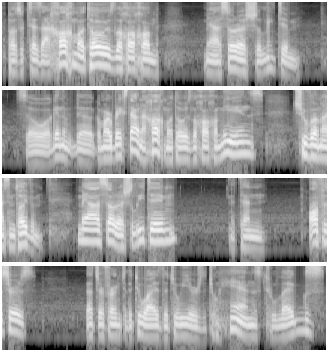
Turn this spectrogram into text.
The pasuk says, "Achachma toz lachacham me'asora shalitim." So again, the, the Gemara breaks down. Achachma toz lachacham means tshuva masim toivim. Me'asora shalitim, the ten officers. That's referring to the two eyes, the two ears, the two hands, two legs,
